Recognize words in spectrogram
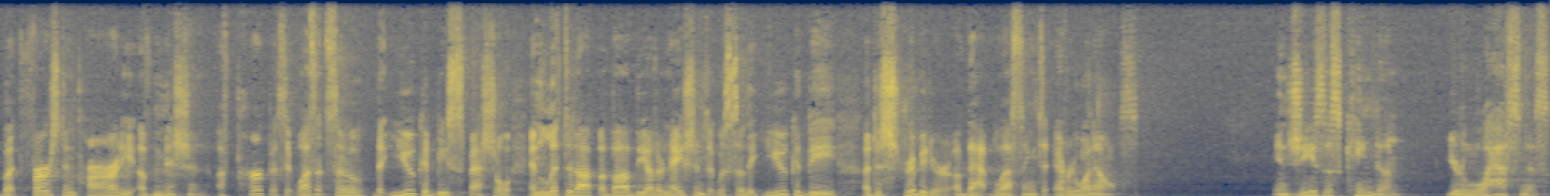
but first in priority of mission, of purpose. It wasn't so that you could be special and lifted up above the other nations. It was so that you could be a distributor of that blessing to everyone else. In Jesus' kingdom, your lastness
